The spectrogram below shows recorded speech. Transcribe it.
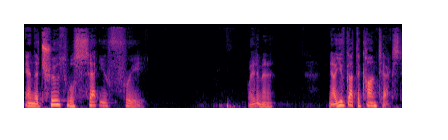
and the truth will set you free. Wait a minute. Now you've got the context.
